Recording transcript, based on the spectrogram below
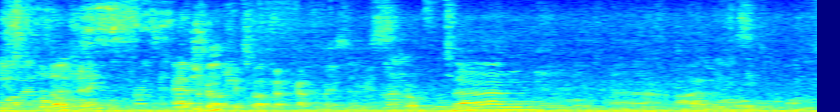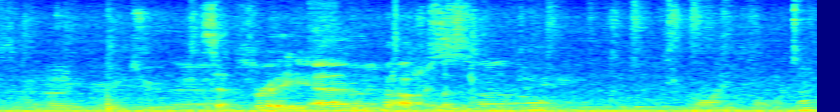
just add the Dolce spell trap from my for. Uh, I will I'm going to, uh, set three and pass. Drawing for turn.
